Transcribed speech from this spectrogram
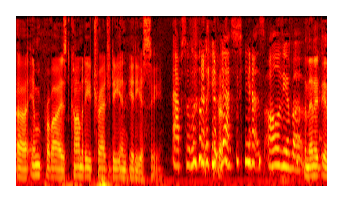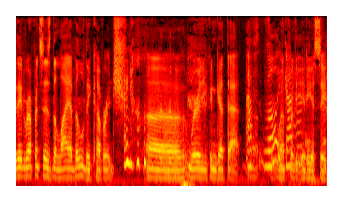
uh, improvised comedy, tragedy, and idiocy. Absolutely. yes, yes. All of the above. And then it, it, it references the liability coverage. I know. uh, where you can get that. Abs- uh, well, for, for the idiocy.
